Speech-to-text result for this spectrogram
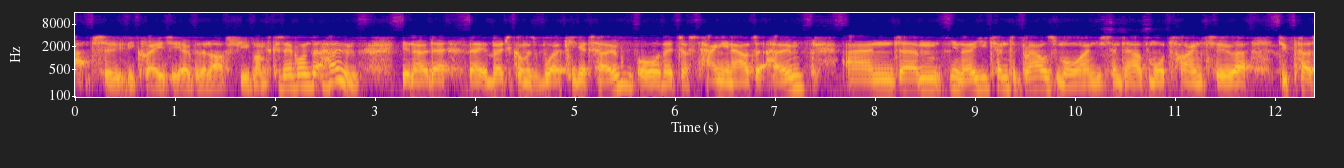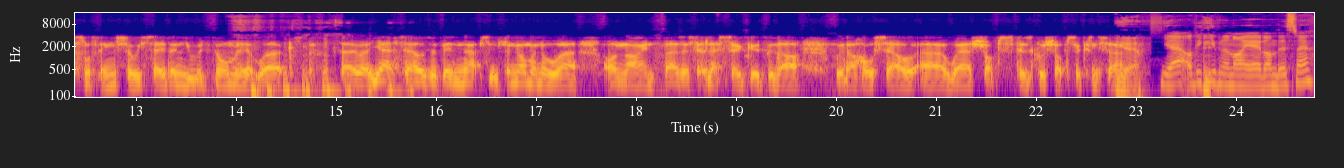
Absolutely crazy over the last few months because everyone's at home. You know, they're, they're is working at home or they're just hanging out at home, and um, you know, you tend to browse more and you tend to have more time to uh, do personal things, shall we say, than you would normally at work. so uh, yeah, sales have been absolutely phenomenal uh, online, but as I said, less so good with our with our wholesale uh, where shops, physical shops are concerned. Yeah, yeah, I'll be keeping an eye out on this now.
